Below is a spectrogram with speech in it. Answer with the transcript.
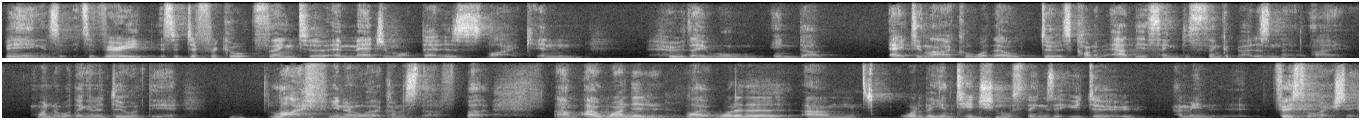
being. It's, it's a very, it's a difficult thing to imagine what that is like and who they will end up acting like or what they'll do. It's kind of out there thing to think about, isn't it? Like, wonder what they're going to do with their life, you know, all that kind of stuff. But um, I wondered, like, what are the um, what are the intentional things that you do? I mean, first of all, actually,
